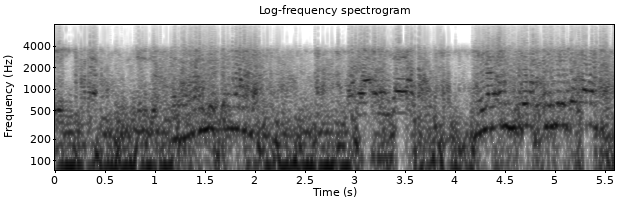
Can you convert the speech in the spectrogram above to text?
Thank you.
